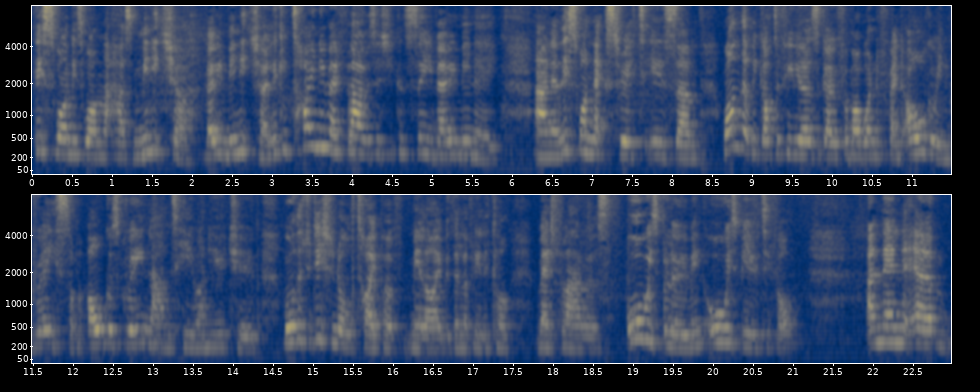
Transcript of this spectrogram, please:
This one is one that has miniature, very miniature, little tiny red flowers as you can see, very mini. And then this one next to it is um, one that we got a few years ago from our wonderful friend Olga in Greece, from Olga's Greenland here on YouTube. More the traditional type of milli with the lovely little red flowers. Always blooming, always beautiful. And then, um,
